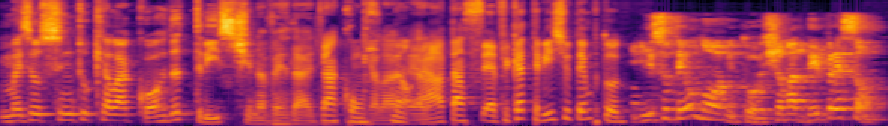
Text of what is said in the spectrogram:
Mas eu sinto que ela acorda triste, na verdade. Ah, com... Que ela- não, ela- ela tá, fica triste o tempo todo. Isso tem um nome, Torres, chama depressão.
